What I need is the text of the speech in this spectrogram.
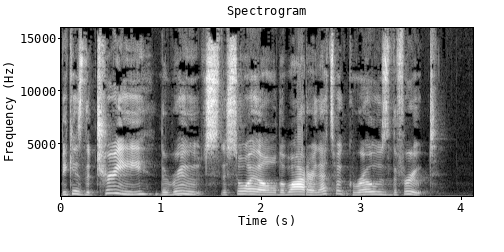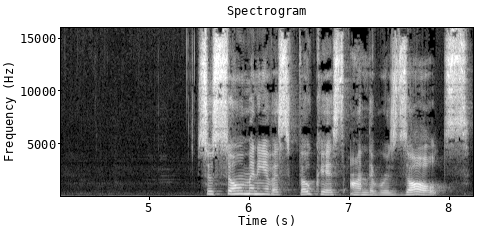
Because the tree, the roots, the soil, the water, that's what grows the fruit. So, so many of us focus on the results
